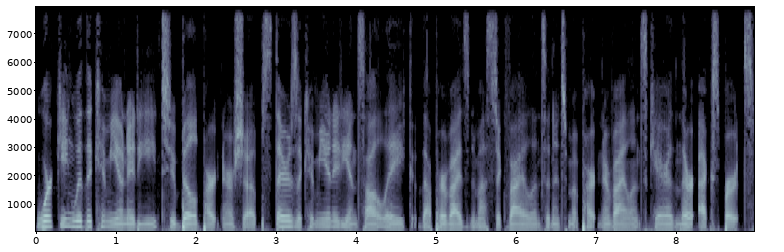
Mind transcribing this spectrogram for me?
working with the community to build partnerships. There's a community in Salt Lake that provides domestic violence and intimate partner violence care, and they're experts.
